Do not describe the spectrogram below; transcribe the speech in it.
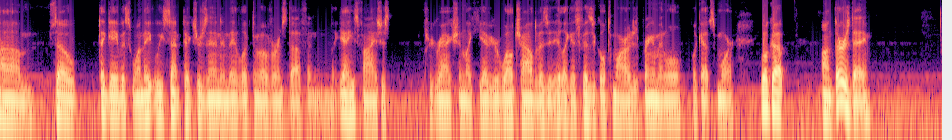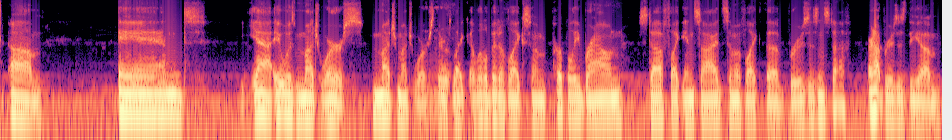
Um, so they gave us one. They we sent pictures in and they looked him over and stuff, and like yeah, he's fine. It's just reaction. Like you have your well child visit, like his physical tomorrow. Just bring him in. We'll look at some more. Woke up on Thursday, um, and yeah, it was much worse. Much much worse. There was like a little bit of like some purpley brown stuff like inside some of like the bruises and stuff, or not bruises. The um,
